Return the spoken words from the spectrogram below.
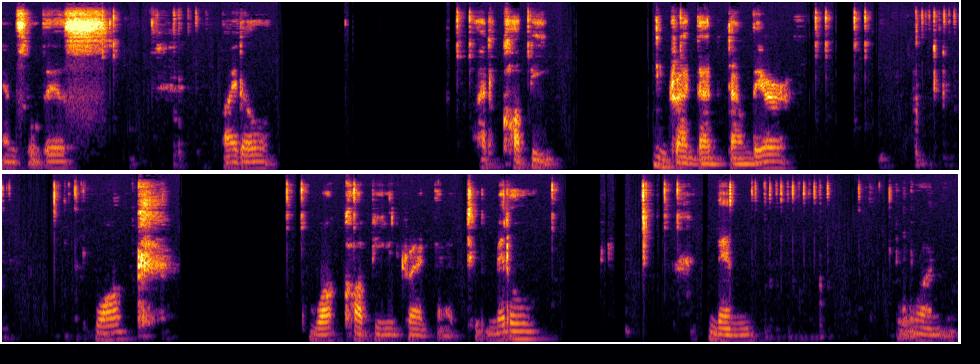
cancel this. Idle. Idle copy and drag that down there. Walk walk copy, drag that to the middle, then run,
